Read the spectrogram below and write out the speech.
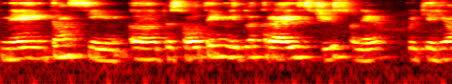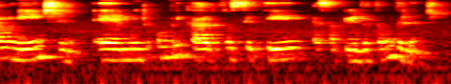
né? Então, assim, uh, o pessoal tem ido atrás disso, né? Porque realmente é muito complicado você ter essa perda tão grande.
